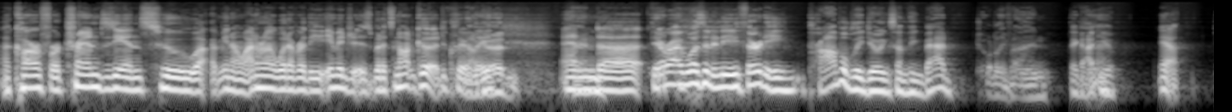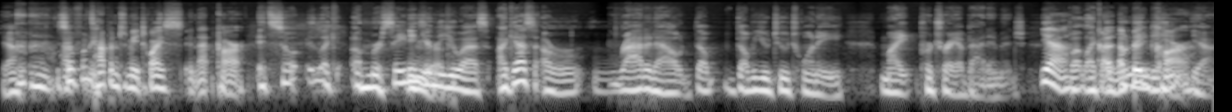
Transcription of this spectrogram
a car for transients who, uh, you know, I don't know whatever the image is, but it's not good. Clearly, good. And, uh, There I was in an E30, probably doing something bad. Totally fine. They got you. yeah, Yeah, it's so funny. it's happened to me twice in that car. It's so like a Mercedes in, In the U.S. I guess a ratted out W two twenty might portray a bad image. Yeah, but like a, a, a big car. Yeah,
